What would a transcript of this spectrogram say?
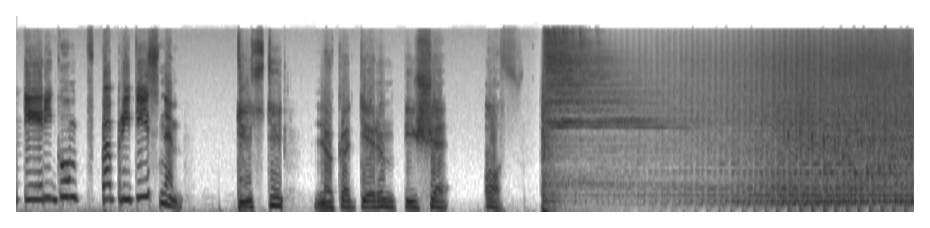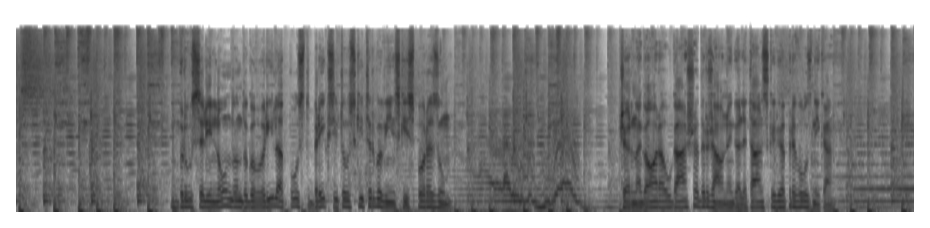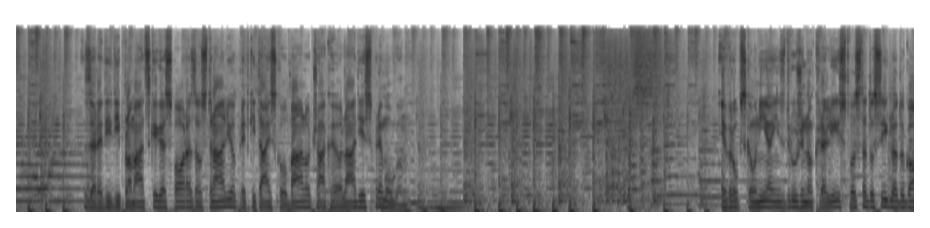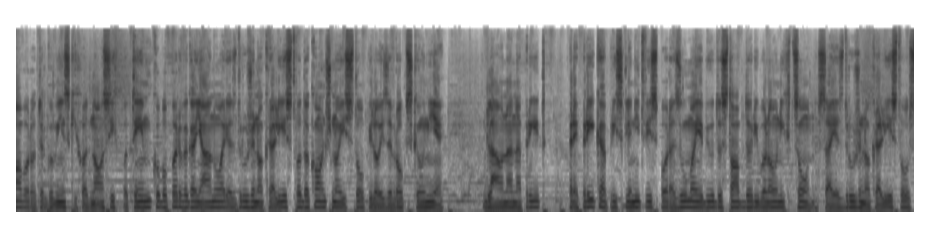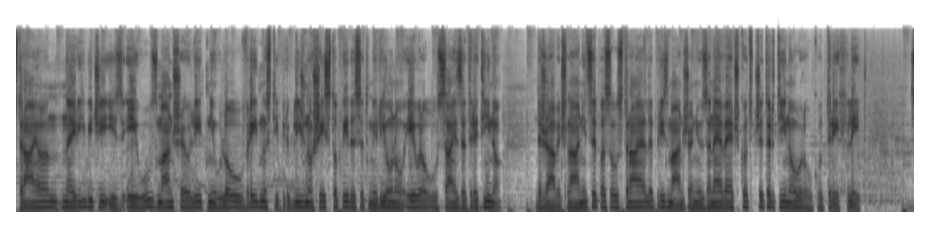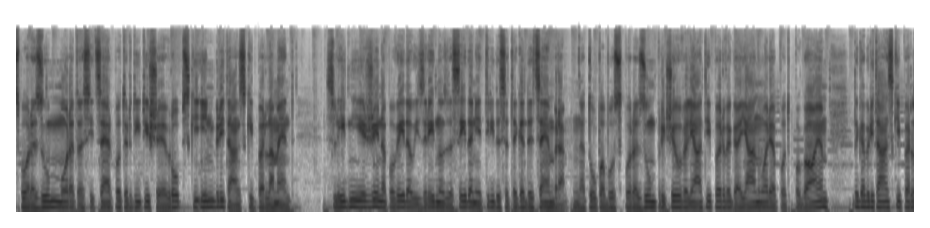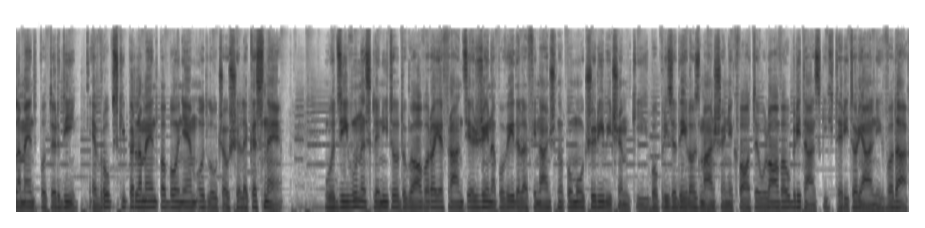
Kateri gumb pa pritisnem? Tisti, na katerem piše OF. Bruselj in London dogovorila post-brexitovski trgovinski sporazum. Črna Gora ugaša državnega letalskega prevoznika. Zaradi diplomatskega spora z Avstralijo pred kitajsko obalo čakajo ladje s premogom. Evropska unija in Združeno kraljestvo sta dosegla dogovor o trgovinskih odnosih potem, ko bo 1. januarja Združeno kraljestvo dokončno izstopilo iz Evropske unije. Glavna napred, prepreka pri sklenitvi sporazuma je bil dostop do ribolovnih con, saj je Združeno kraljestvo ustrajalo, naj ribiči iz EU zmanjšajo letni ulov v vrednosti približno 650 milijonov evrov vsaj za tretjino. Države članice pa so ustrajale pri zmanjšanju za ne več kot četrtino v roku treh let. Sporazum morata sicer potrditi še Evropski in Britanski parlament. Slednji je že napovedal izredno zasedanje 30. decembra, na to pa bo sporazum pričel veljati 1. januarja pod pogojem, da ga britanski parlament potrdi, Evropski parlament pa bo o njem odločal šele kasneje. V odzivu na sklenitev dogovora je Francija že napovedala finančno pomoč ribičem, ki jih bo prizadelo zmanjšanje kvote ulova v britanskih teritorijalnih vodah.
